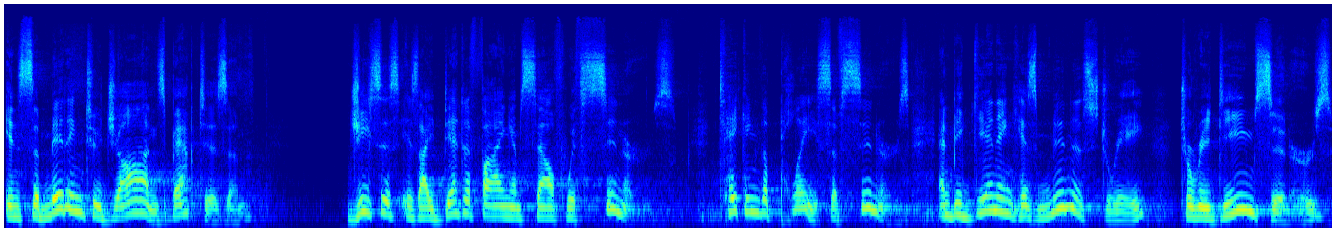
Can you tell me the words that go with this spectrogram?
in submitting to John's baptism, Jesus is identifying himself with sinners, taking the place of sinners, and beginning his ministry to redeem sinners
